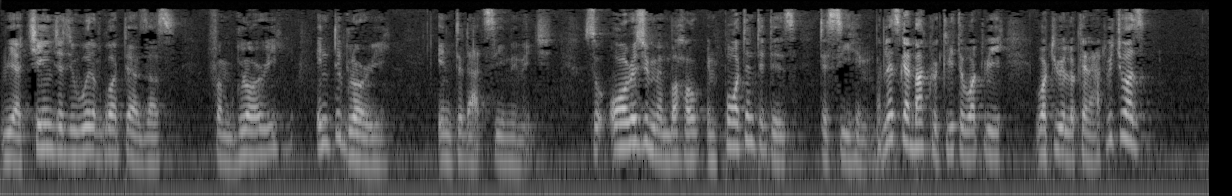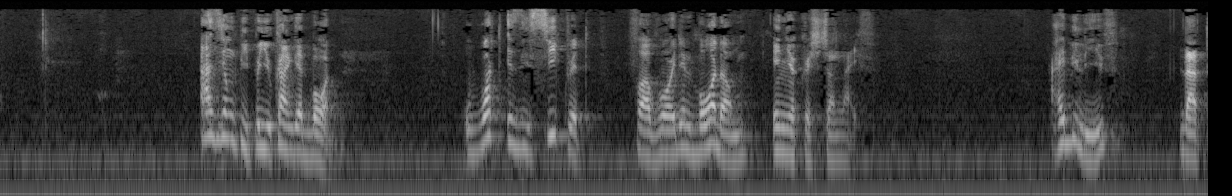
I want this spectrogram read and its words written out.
we are changed, as the Word of God tells us, from glory into glory into that same image. So always remember how important it is to see him. But let's get back quickly to what we what we were looking at, which was as young people you can't get bored. What is the secret for avoiding boredom in your Christian life? I believe that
